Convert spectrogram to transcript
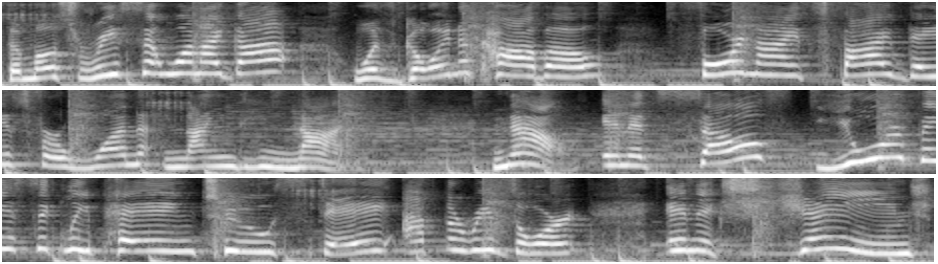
The most recent one I got was going to Cabo, four nights, five days for $199. Now, in itself, you're basically paying to stay at the resort in exchange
